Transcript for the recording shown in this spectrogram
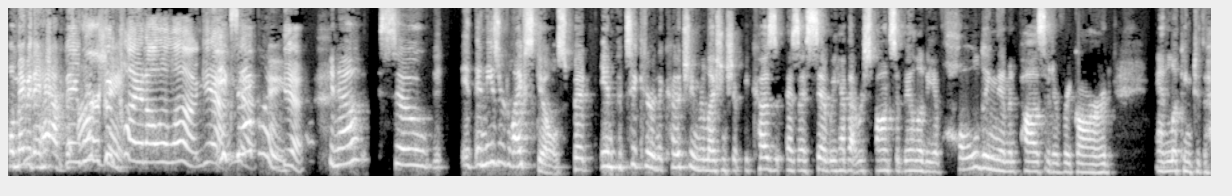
well, maybe they have. They were a good client all along. Yeah. Exactly. Yeah. yeah. You know, so it, and these are life skills, but in particular in the coaching relationship, because as I said, we have that responsibility of holding them in positive regard and looking to the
